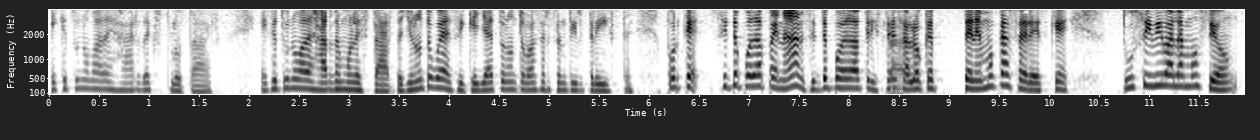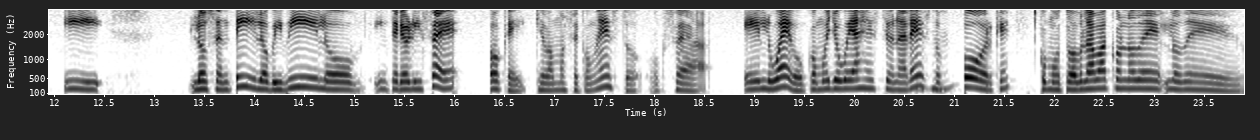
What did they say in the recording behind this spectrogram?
es que tú no vas a dejar de explotar. Es que tú no vas a dejar de molestarte. Yo no te voy a decir que ya esto no te va a hacer sentir triste. Porque sí te puede apenar, sí te puede dar tristeza. Claro. Lo que tenemos que hacer es que tú sí vivas la emoción y lo sentí, lo viví, lo interioricé. Ok, ¿qué vamos a hacer con esto? O sea, eh, luego, ¿cómo yo voy a gestionar esto? Porque, como tú hablabas con lo de, lo de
